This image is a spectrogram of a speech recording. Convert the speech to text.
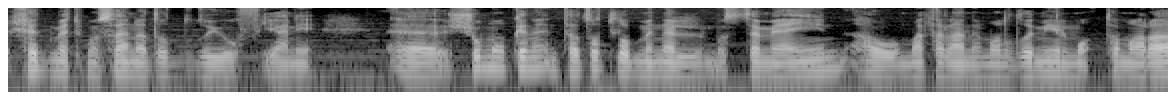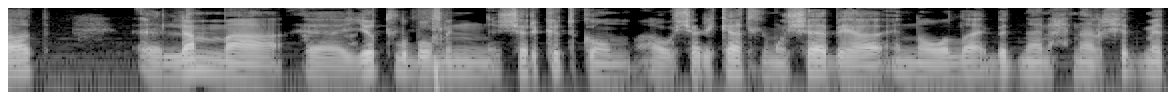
خدمة مساندة الضيوف. يعني شو ممكن أنت تطلب من المستمعين أو مثلا منظمي المؤتمرات لما يطلبوا من شركتكم أو شركات المشابهة أنه والله بدنا نحن خدمة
